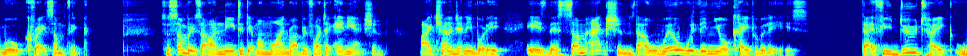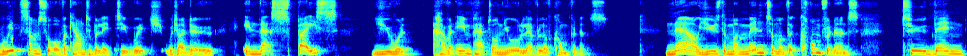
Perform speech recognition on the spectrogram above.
will create something. So some people say, I need to get my mind right before I take any action. I challenge anybody is there's some actions that are well within your capabilities that if you do take with some sort of accountability, which which I do, in that space, you will have an impact on your level of confidence. Now use the momentum of the confidence to then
